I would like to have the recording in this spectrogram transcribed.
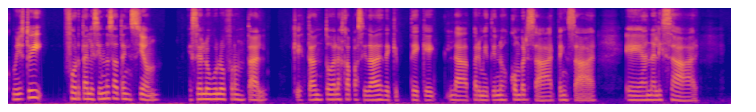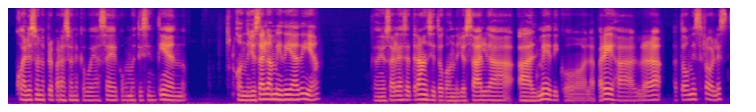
Como yo estoy fortaleciendo esa tensión, ese lóbulo frontal, que están todas las capacidades de que, de que la, permitirnos conversar, pensar, eh, analizar cuáles son las preparaciones que voy a hacer, cómo me estoy sintiendo. Cuando yo salga a mi día a día, cuando yo salga a ese tránsito, cuando yo salga al médico, a la pareja, a, todos mis roles,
